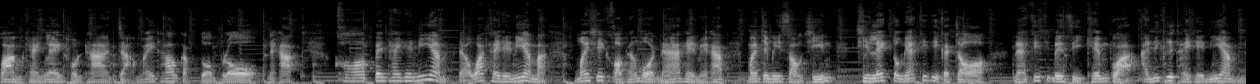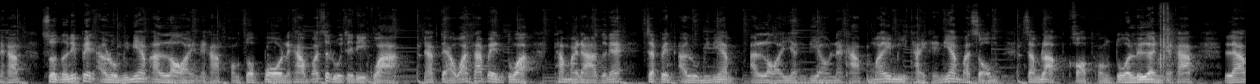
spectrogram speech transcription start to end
ความแข็งแรงทนทานจะไม่เท่ากับตัวโปรนะครับขอบเป็นไทเทเนียม แต่ว่าไทเทเนียมอะไม่ใช่ขอบทั้งหมดนะเห็นไหมครับ มันจะมี 2 ชิ้น ชิ้นเล็กตรงนี้ที่ติดกับจอนะที่เป็นสีเข้มกว่า อันนี้คือไทเทเนียมนะครับส่วนตัวนี้เป็นอลูมิเนียมอลลอยนะครับของตัวโปรนะครับวัสดุจะดีกว่านะครับแต่ว่าถ้าเป็นตัวธรรมดาตัวนี้จะเป็นอลูมิเนียมอลลอยอย่างเดียวนะครับไม่มีไทเทเนียมผสมสำหรับขอบของตัวเลื่อนนะครับแล้ว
